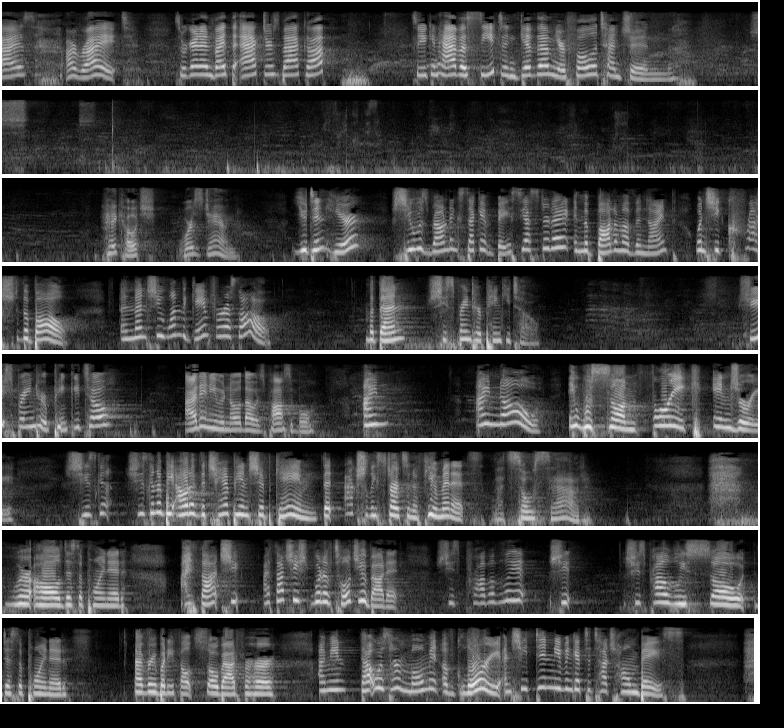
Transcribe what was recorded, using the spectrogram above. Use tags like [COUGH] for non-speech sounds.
guys. All right. So we're going to invite the actors back up so you can have a seat and give them your full attention. Shh. Hey, coach, where's Jan? You didn't hear? She was rounding second base yesterday in the bottom of the ninth when she crushed the ball. And then she won the game for us all. But then she sprained her pinky toe. She sprained her pinky toe? I didn't even know that was possible. I I know. It was some freak injury. She's going to she's going to be out of the championship game that actually starts in a few minutes. That's so sad. [SIGHS] We're all disappointed. I thought she I thought she sh- would have told you about it. She's probably she she's probably so disappointed. Everybody felt so bad for her. I mean, that was her moment of glory and she didn't even get to touch home base. [SIGHS]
